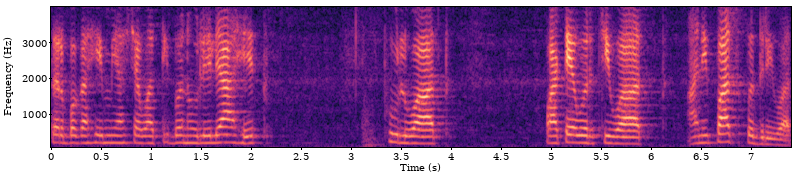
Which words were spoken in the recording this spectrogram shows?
तर बघा हे मी अशा वाती बनवलेल्या आहेत. फुलवात पाट्यावरची वात आणि पाच पदरी वात.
